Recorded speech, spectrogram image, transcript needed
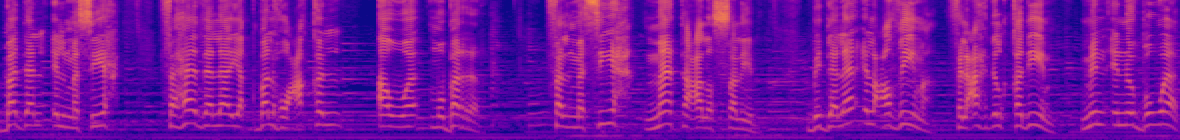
بدل المسيح فهذا لا يقبله عقل أو مبرر. فالمسيح مات على الصليب بدلائل عظيمة في العهد القديم من النبوات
